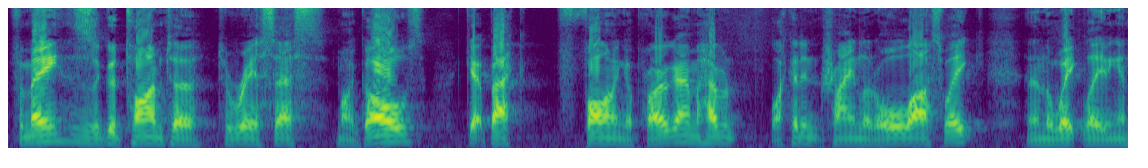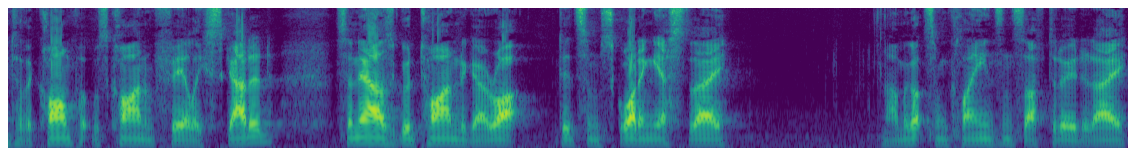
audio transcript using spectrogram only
for me, this is a good time to to reassess my goals, get back following a program. I haven't like I didn't train at all last week, and then the week leading into the comp, it was kind of fairly scattered. So now is a good time to go right. Did some squatting yesterday. Um, I got some cleans and stuff to do today,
